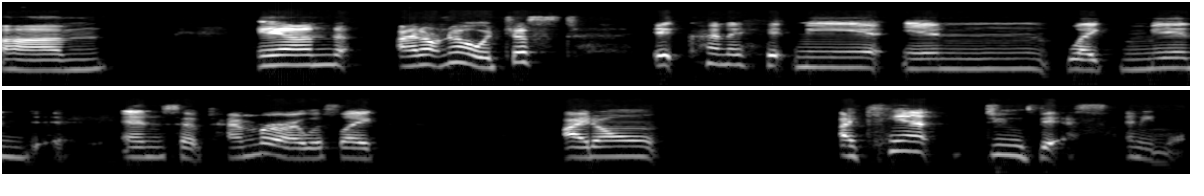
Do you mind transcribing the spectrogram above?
Um, and I don't know, it just it kind of hit me in like mid end September. I was like, I don't, I can't do this anymore.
